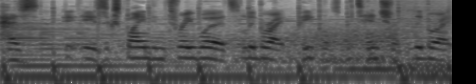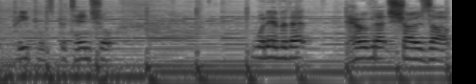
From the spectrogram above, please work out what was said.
has is explained in three words: liberate people's potential. Liberate people's potential. Whatever that, however that shows up.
